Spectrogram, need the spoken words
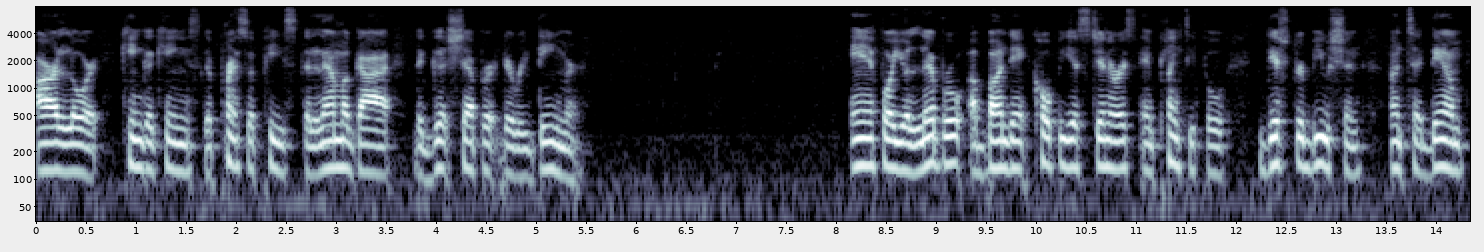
our Lord, King of Kings, the Prince of Peace, the Lamb of God, the Good Shepherd, the Redeemer. And for your liberal, abundant, copious, generous, and plentiful distribution unto them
